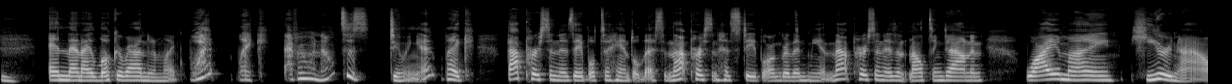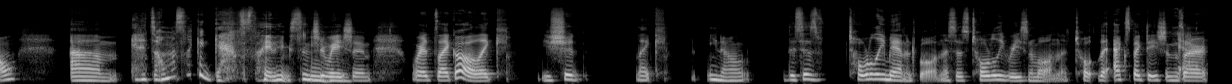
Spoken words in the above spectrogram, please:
Mm. And then I look around and I'm like, what? Like everyone else is doing it. Like that person is able to handle this and that person has stayed longer than me and that person isn't melting down and why am I here now? Um and it's almost like a gaslighting situation where it's like, oh, like you should like, you know, this is totally manageable and this is totally reasonable and the to- the expectations Yeah. are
